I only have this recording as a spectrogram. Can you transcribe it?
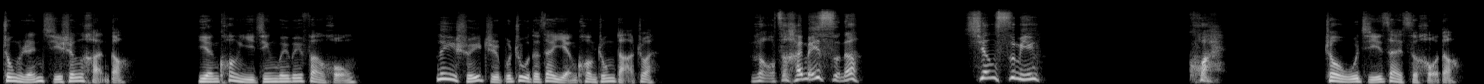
众人齐声喊道，眼眶已经微微泛红，泪水止不住的在眼眶中打转。老子还没死呢，江思明，快！赵无极再次吼道：“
